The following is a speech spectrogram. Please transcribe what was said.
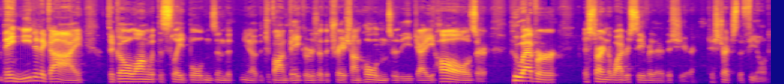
They needed a guy to go along with the Slade Boldens and the you know the Javon Bakers or the Traeshon Holdens or the Jai Halls or whoever is starting a wide receiver there this year to stretch the field.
